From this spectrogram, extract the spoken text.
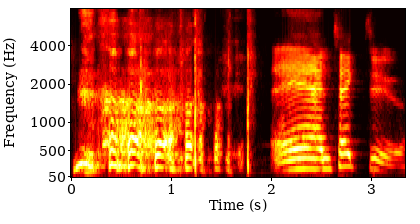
and take two.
